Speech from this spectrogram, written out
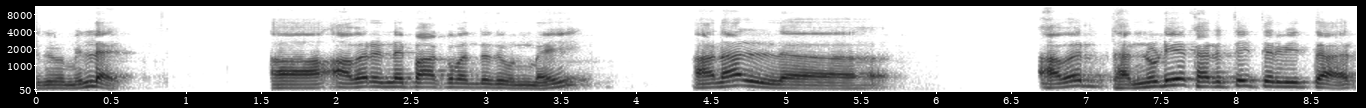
எதுவும் இல்லை. அவர் என்னை பார்க்க வந்தது உண்மை. ஆனால் அவர் தன்னுடைய கருத்தை தெரிவித்தார்.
